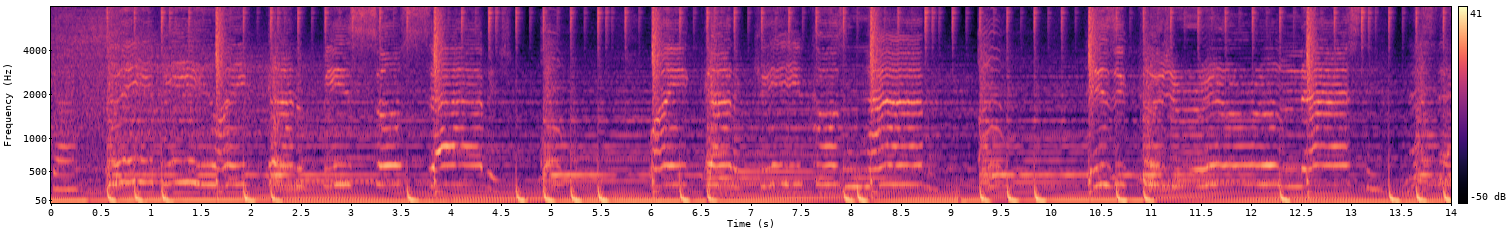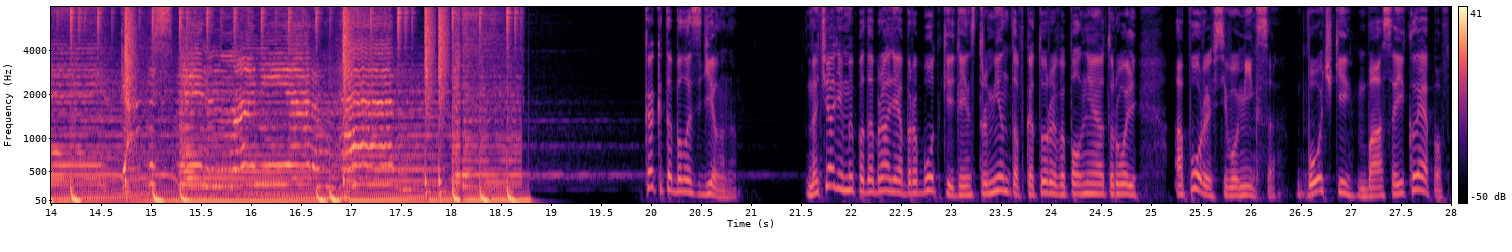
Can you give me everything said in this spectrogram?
God, baby, why you gotta be so savage? Как это было сделано? Вначале мы подобрали обработки для инструментов, которые выполняют роль опоры всего микса – бочки, баса и клэпов.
